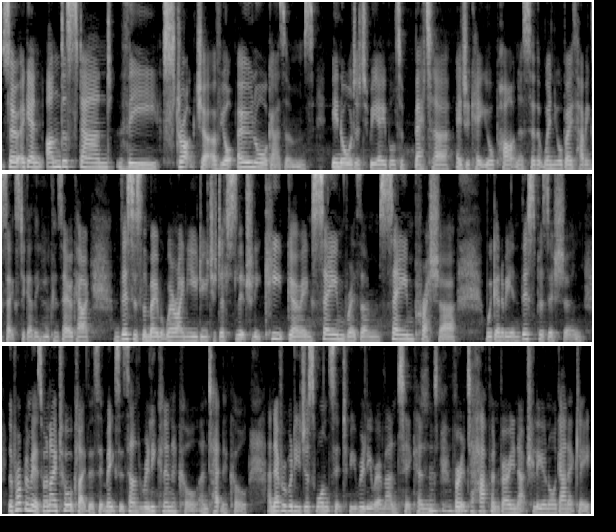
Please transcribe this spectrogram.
So, again, understand the structure of your own orgasms in order to be able to better educate your partner so that when you're both having sex together, you can say, okay, and this is the moment where I need you to just literally keep going, same rhythm, same pressure. We're going to be in this position. The problem is when I talk like this, it makes it sound really clinical and technical, and everybody just wants it to be really romantic and for it to happen very naturally and organically.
